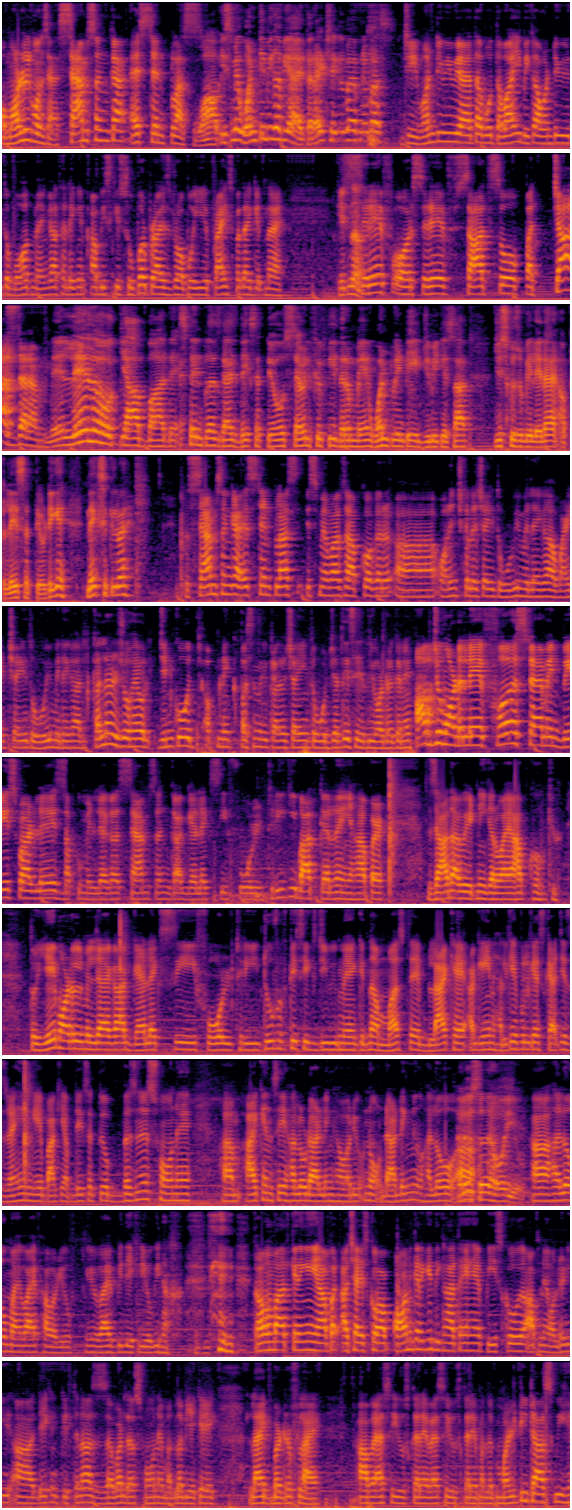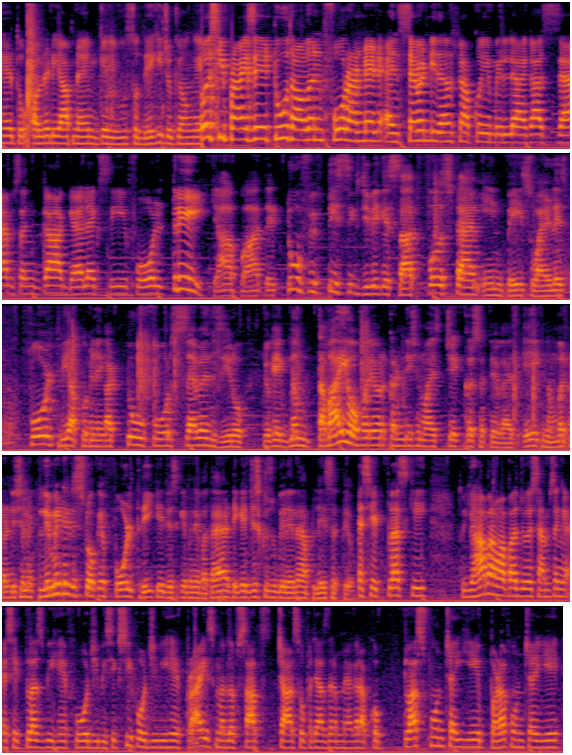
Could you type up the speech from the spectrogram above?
और मॉडल कौन सा है? सैमसंग का एस टेन प्लस वाह इसमें वन टीबी का भी आया था राइट शकील भाई अपने पास? जी वन टी भी आया था वो तबाही बिका वन टी तो बहुत महँगा था लेकिन अब इसकी सुपर प्राइस ड्रॉप हुई है। प्राइस पता है कितना है? कितना? सिर्फ़ और सिर्फ़ सात सौ पचास दरम में ले लो क्या बात है। S10 प्लस गाइस देख सकते हो 750 दरम में 128 जीबी के साथ जिसको जो भी लेना है आप ले सकते हो ठीक है? नेक्स्ट शकील भाई। तो सैमसंग का एस टेन प्लस इसमें हमारे से आपको अगर ऑरेंज कलर चाहिए तो वो भी मिलेगा वाइट चाहिए तो वो भी मिलेगा। कलर जो है, जिनको अपने पसंद के कलर चाहिए तो वो जल्दी से जल्दी ऑर्डर करें। अब जो मॉडल है first time in base wireless आपको मिल जाएगा सैमसंग का गैलेक्सी फोल्ड थ्री की बात कर रहे हैं यहाँ पर। ज़्यादा वेट नहीं करवाया आपको, क्यों? तो ये मॉडल मिल जाएगा galaxy fold three two fifty six G B में। कितना मस्त है ब्लैक है। अगेन हल्के फुल्के स्केचेस रहेंगे। बाकी आप देख सकते हो बिज़नेस फ़ोन है। हम I can say hello darling how are you no darling no hello hello sir how are you हाँ hello my wife how are you ये वाइफ भी देख रही होगी ना। तो अब हम बात करेंगे यहाँ पर। अच्छा इसको आप ऑन करके दिखाते हैं। पीस को आपने ऑलरेडी देखें कितना ज़बरदस्त फ़ोन है। मतलब ये कि लाइक बटरफ्लाई आप ऐसे यूज़ करें, वैसे यूज़ करें मतलब मल्टी भी है तो ऑलरेडी आपने इनके रिव्यूज़ तो देख ही चुके होंगे। तो इसकी प्राइस है टू थाउज़ेंड फोर पे आपको ये मिल जाएगा सैमसंग का गैलेक्सी फोल्ड थ्री क्या बात है टू फिफ्टी सिक्स जीबी के साथ first time in base wireless fold three आपको मिलेगा टू फोर सेवन ज़ीरो, जो कि एकदम तबाही ऑफ़र है और कंडीशन वाइज चेक कर सकते हो गाइस एक नंबर कंडीशन में लिमिटेड स्टॉक है फोल्ड थ्री के, जैसे कि मैंने बताया, ठीक है? जिस किसी भी लेना आप ले सकते हो। एस प्लस की तो यहाँ पर हमारे पास जो है सैमसंग एस प्लस भी है four G B sixty four G B है। प्राइस मतलब सात, चार सौ पचास दरम में अगर आपको प्लस फ़ोन चाहिए, बड़ा फ़ोन चाहिए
